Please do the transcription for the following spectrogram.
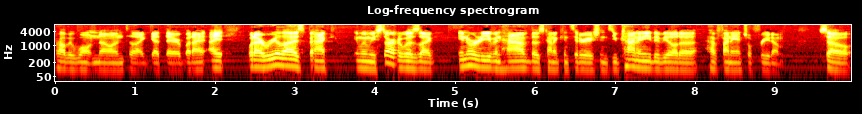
probably won't know until i get there but i i what i realized back when we started was like in order to even have those kind of considerations you kind of need to be able to have financial freedom so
